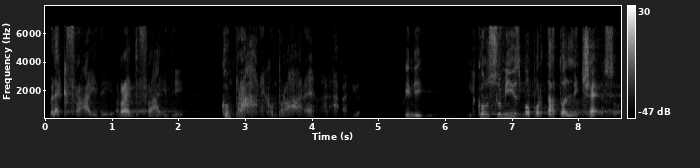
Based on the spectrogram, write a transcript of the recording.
Black Friday, Red Friday, comprare, comprare. Quindi il consumismo portato all'eccesso.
